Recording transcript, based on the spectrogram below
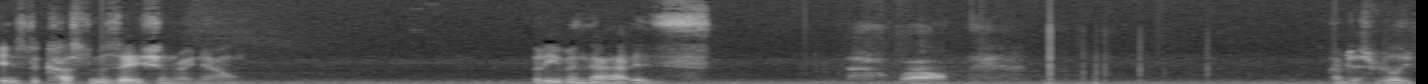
is the customization right now. But even that is. Wow. I'm just really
